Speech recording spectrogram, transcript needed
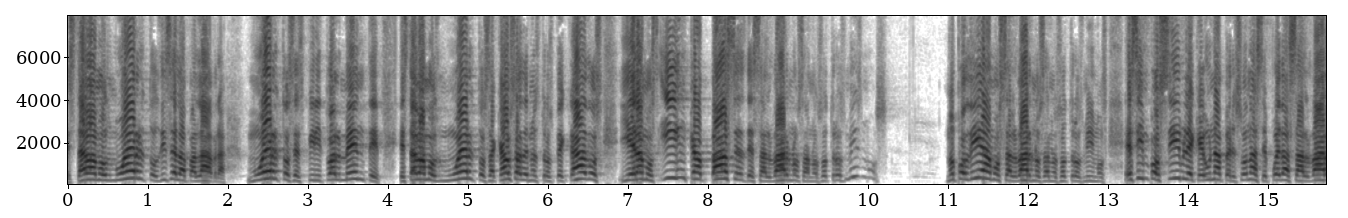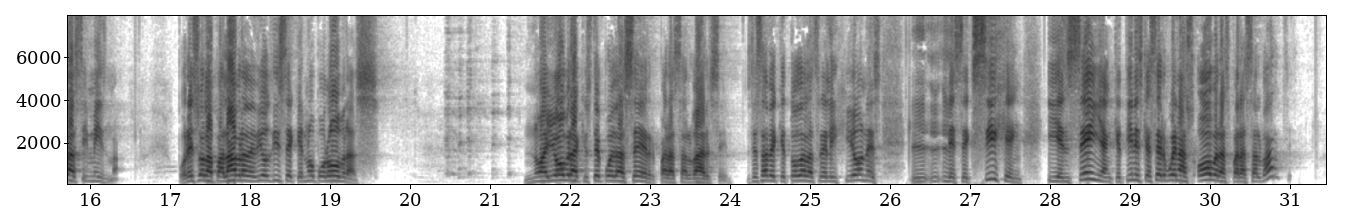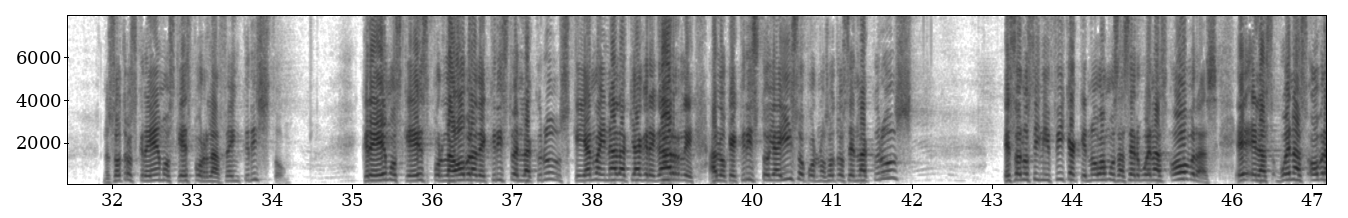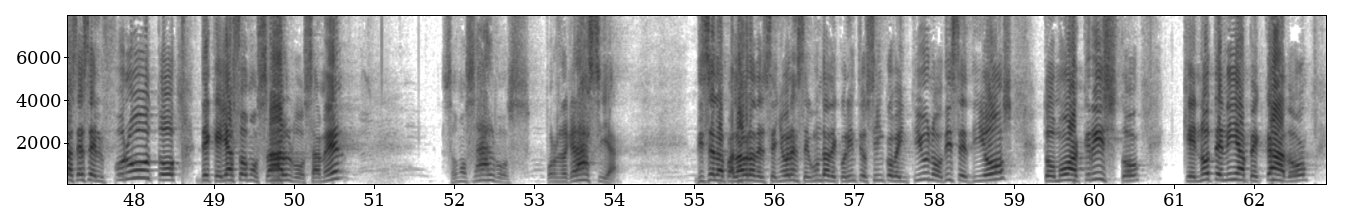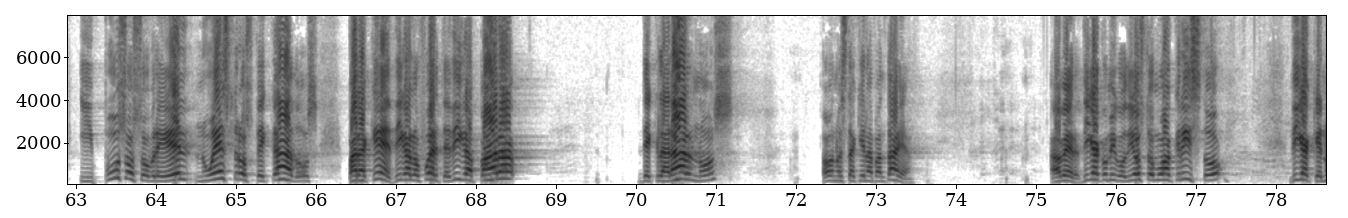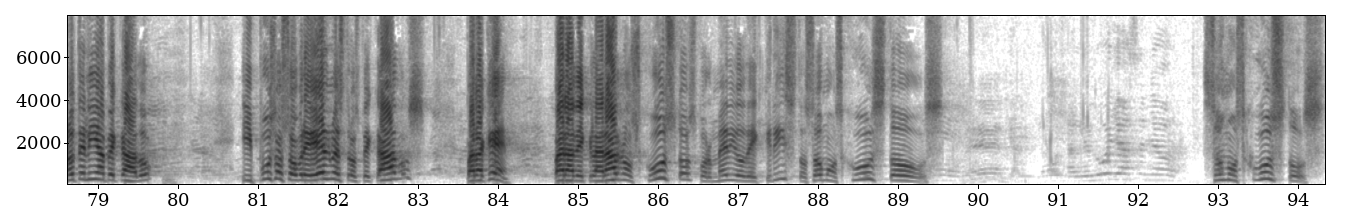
Estábamos muertos, dice la palabra, muertos espiritualmente. Estábamos muertos a causa de nuestros pecados y éramos incapaces de salvarnos a nosotros mismos. No podíamos salvarnos a nosotros mismos. Es imposible que una persona se pueda salvar a sí misma. Por eso la palabra de Dios dice que no por obras. No hay obra que usted pueda hacer para salvarse. Usted sabe que todas las religiones les exigen y enseñan que tienes que hacer buenas obras para salvarte. Nosotros creemos que es por la fe en Cristo. Creemos que es por la obra de Cristo en la cruz, que ya no hay nada que agregarle a lo que Cristo ya hizo por nosotros en la cruz. Eso no significa que no vamos a hacer buenas obras. Eh, eh, las buenas obras es el fruto de que ya somos salvos. Amén. Somos salvos por gracia. Dice la palabra del Señor en 2 de Corintios 5, 21. Dice, Dios tomó a Cristo que no tenía pecado y puso sobre él nuestros pecados. ¿Para qué? Dígalo fuerte, diga para declararnos. Oh, no está aquí en la pantalla. A ver, diga conmigo, Dios tomó a Cristo, diga que no tenía pecado y puso sobre él nuestros pecados. ¿Para qué? Para declararnos justos por medio de Cristo. Somos justos. Somos justos.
